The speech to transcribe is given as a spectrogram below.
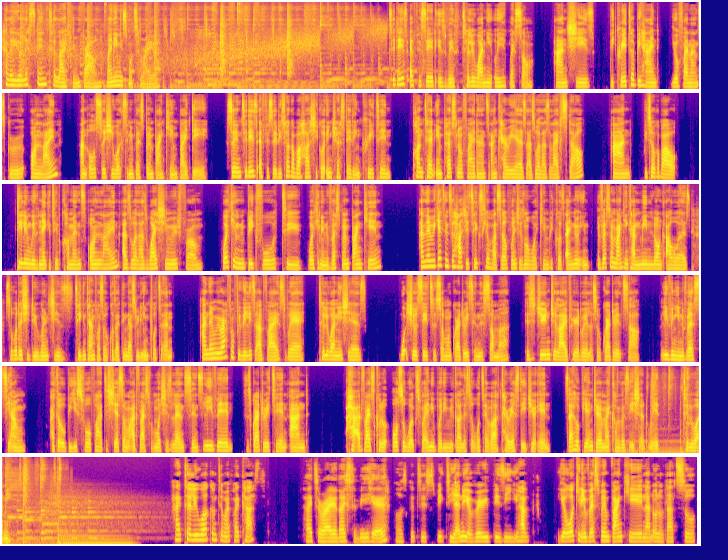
Hello, you're listening to Life in Brown. My name is Motamayo. Today's episode is with Toluwani Oyegbesan, and she's the creator behind Your Finance Guru online, and also she works in investment banking by day. So in today's episode, we talk about how she got interested in creating content in personal finance and careers as well as lifestyle. And we talk about dealing with negative comments online as well as why she moved from working in Big Four to working in investment banking and then we get into how she takes care of herself when she's not working because I know in investment banking can mean long hours. So what does she do when she's taking time for herself? Because I think that's really important. And then we wrap up with a little advice where Toluwani shares what she would say to someone graduating this summer. It's June, July period where lots of graduates are leaving university and I thought it would be useful for her to share some advice from what she's learned since leaving, since graduating, and her advice could also works for anybody, regardless of whatever career stage you're in. So I hope you enjoy my conversation with Toluwani. Hi, Tolu. Welcome to my podcast. Hi, Taraya. Nice to be here. Oh, it's good to speak to you. I know you're very busy. You have, you're working investment banking and all of that. So,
